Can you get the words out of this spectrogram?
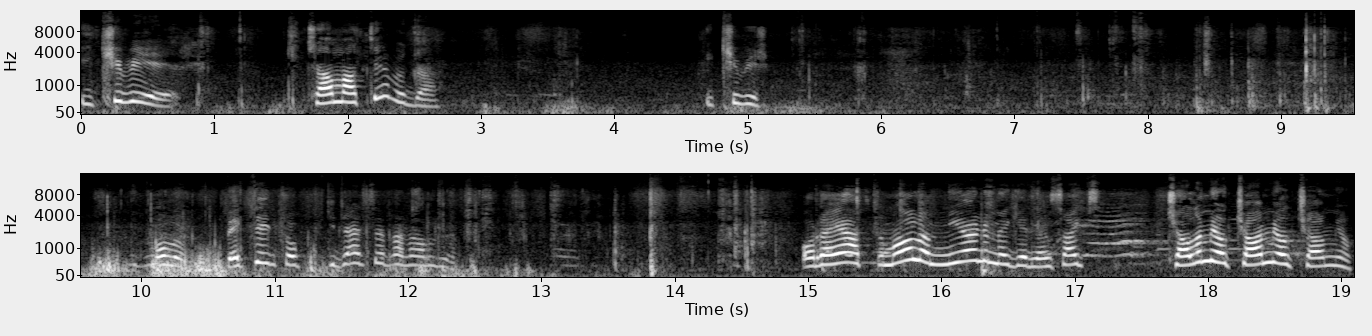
İki bir. Çam attı ya burada. İki bir. Oğlum bekleyin top giderse ben alırım. Oraya attım oğlum. Niye önüme geliyorsun? Sanki çalım yok, çalım yok, çalım yok.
